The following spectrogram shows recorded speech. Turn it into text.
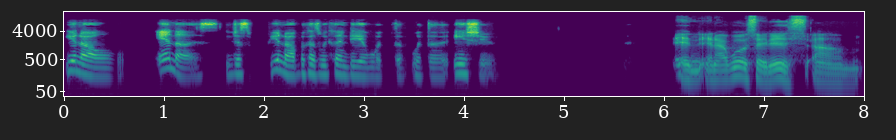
you know, in us, just you know, because we couldn't deal with the with the issue. And and I will say this, um,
